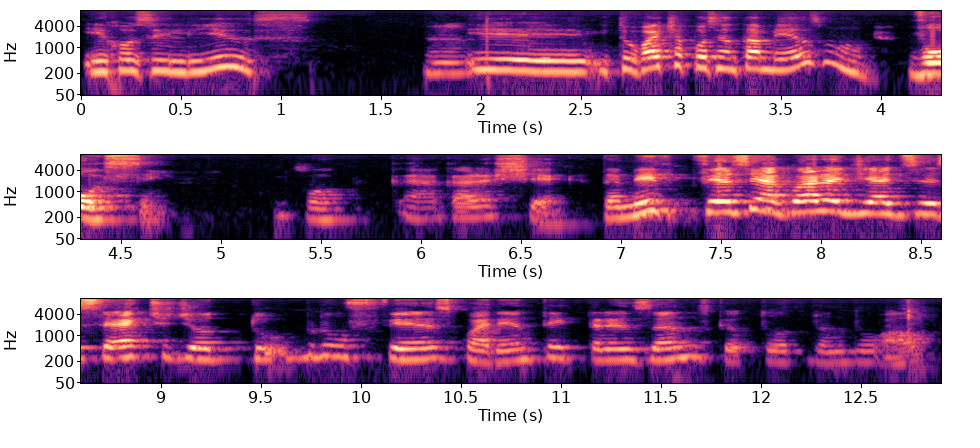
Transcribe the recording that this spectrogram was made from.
E Rosilis, hum. e, e tu vai te aposentar mesmo? Vou, sim. Vou agora chega. Também fez, agora, dia 17 de outubro, fez 43 anos que eu estou dando aula.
